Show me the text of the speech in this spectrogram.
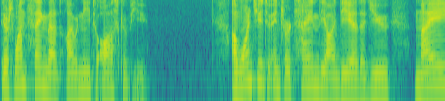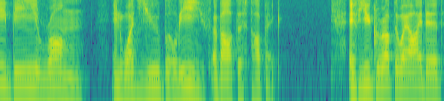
there's one thing that I would need to ask of you. I want you to entertain the idea that you may be wrong in what you believe about this topic. If you grew up the way I did,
